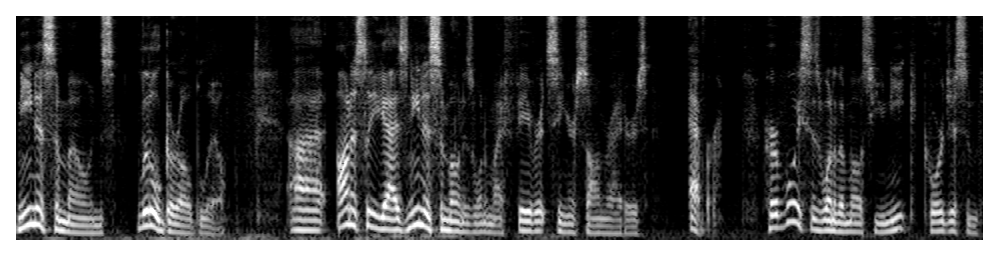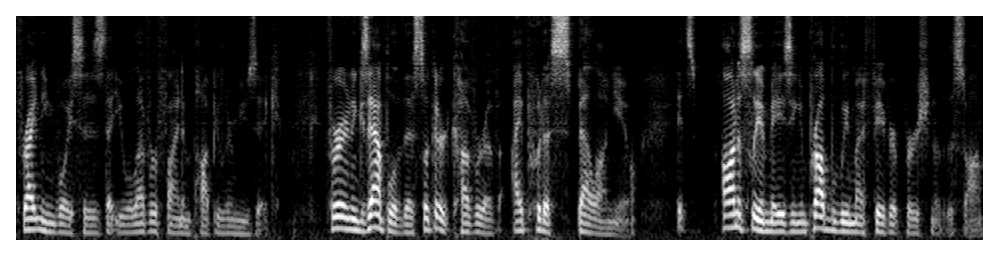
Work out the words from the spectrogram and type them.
Nina Simone's Little Girl Blue. Uh, honestly, you guys, Nina Simone is one of my favorite singer songwriters ever. Her voice is one of the most unique, gorgeous, and frightening voices that you will ever find in popular music. For an example of this, look at her cover of I Put a Spell on You. It's honestly amazing and probably my favorite version of the song.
